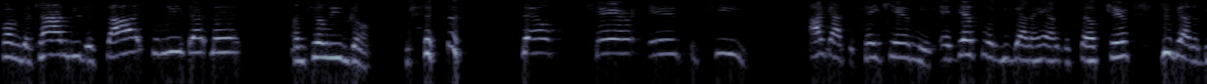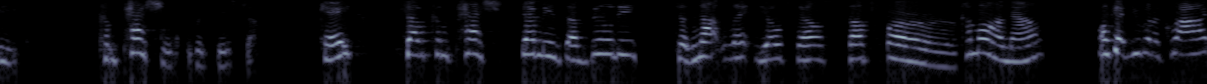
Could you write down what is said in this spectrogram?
From the time you decide to leave that man until he's gone. self care is the key. I got to take care of me. And guess what you got to have with self-care? You got to be compassionate with yourself. Okay? Self-compassion. That means the ability to not let yourself suffer. Come on now. Okay, if you're going to cry,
